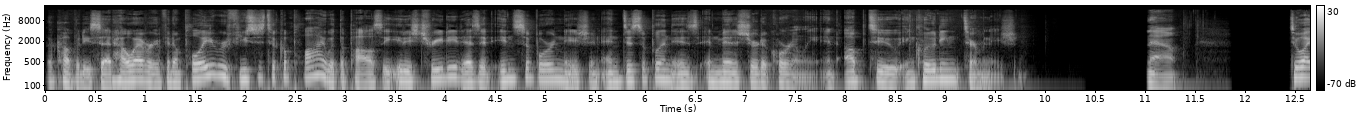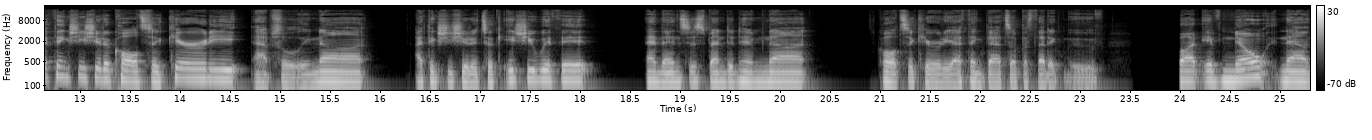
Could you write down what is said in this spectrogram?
the company said. However, if an employee refuses to comply with the policy, it is treated as an insubordination and discipline is administered accordingly and up to including termination. Now, do I think she should have called security? Absolutely not. I think she should have took issue with it and then suspended him, not called security. I think that's a pathetic move. But if no, now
